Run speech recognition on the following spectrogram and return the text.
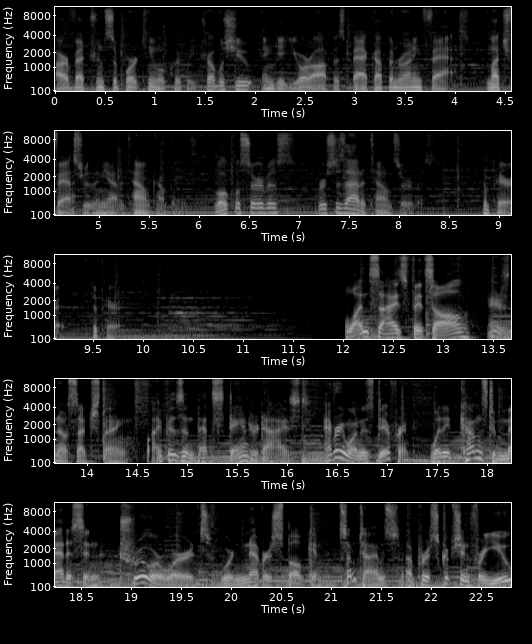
Our veteran support team will quickly troubleshoot and get your office back up and running fast, much faster than the out of town companies. Local service versus out of town service. Compare it to Parrott. One size fits all? There's no such thing. Life isn't that standardized. Everyone is different. When it comes to medicine, truer words were never spoken. Sometimes a prescription for you,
